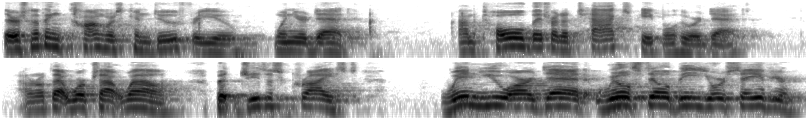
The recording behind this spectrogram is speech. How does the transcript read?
There's nothing Congress can do for you when you're dead. I'm told they try to tax people who are dead. I don't know if that works out well, but Jesus Christ, when you are dead, will still be your Savior.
